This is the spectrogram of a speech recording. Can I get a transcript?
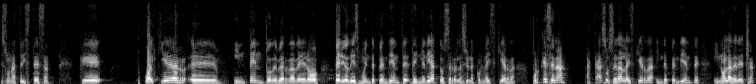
Es una tristeza que cualquier eh, intento de verdadero periodismo independiente de inmediato se relacione con la izquierda. ¿Por qué será? ¿Acaso será la izquierda independiente y no la derecha?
